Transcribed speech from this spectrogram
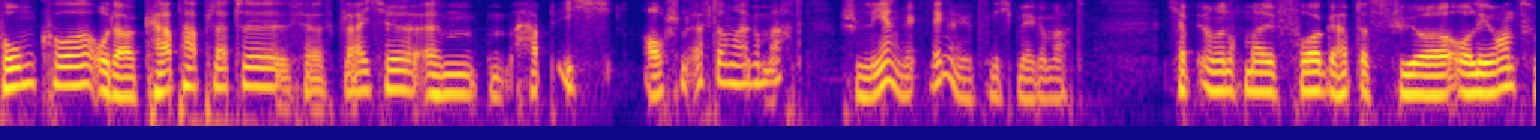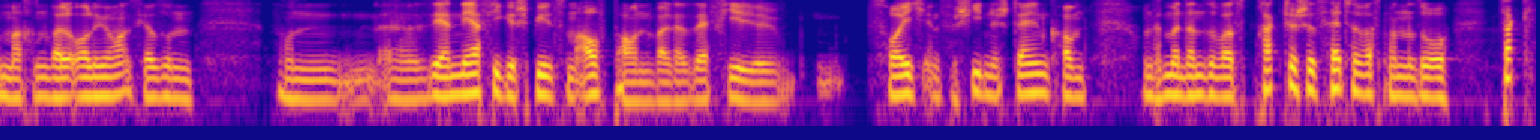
Foamcore oder Kappa-Platte ist ja das gleiche. Ähm, habe ich auch schon öfter mal gemacht. Schon länger, länger jetzt nicht mehr gemacht. Ich habe immer noch mal vorgehabt, das für Orléans zu machen, weil Orléans ist ja so ein so ein äh, sehr nerviges Spiel zum Aufbauen, weil da sehr viel Zeug in verschiedene Stellen kommt. Und wenn man dann sowas Praktisches hätte, was man so zack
